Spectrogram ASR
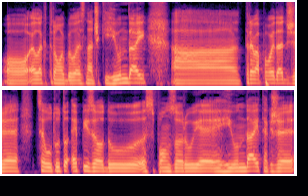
o elektromobile značky Hyundai a treba povedať, že celú túto epizódu sponzoruje Hyundai, takže e,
